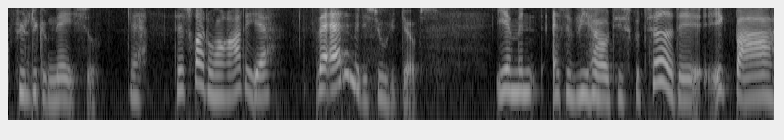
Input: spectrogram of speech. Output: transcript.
fyldt i gymnasiet. Ja, det tror jeg, du har ret i. Ja. Hvad er det med de studiejobs? Jamen, altså vi har jo diskuteret det ikke bare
